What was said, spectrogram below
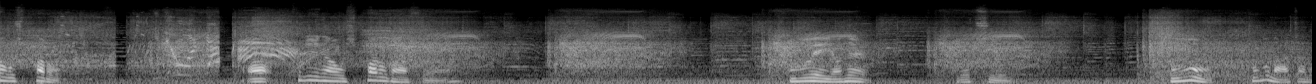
크리링하고 18호. 어, 크리링하고 18호 다 왔어요. 부부의 연을, 그렇지. 부부, 부부 나왔잖아.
